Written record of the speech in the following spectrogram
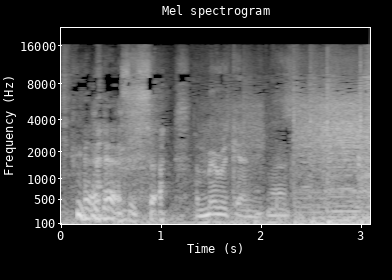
c'est ça. American. Ouais.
